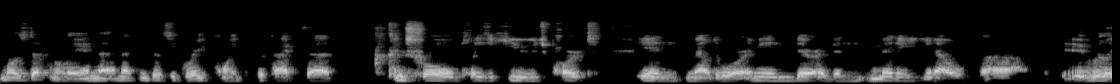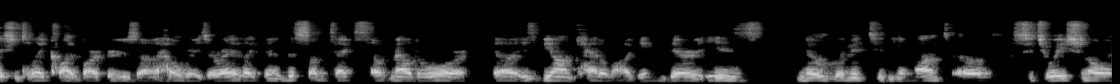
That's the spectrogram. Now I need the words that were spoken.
most definitely, and and I think that's a great point. The fact that control plays a huge part in Maldoror. I mean, there have been many, you know, uh, in relation to like Clive Barker's uh, Hellraiser, right? Like the, the subtext of Maldoror uh, is beyond cataloging. There is no limit to the amount of situational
